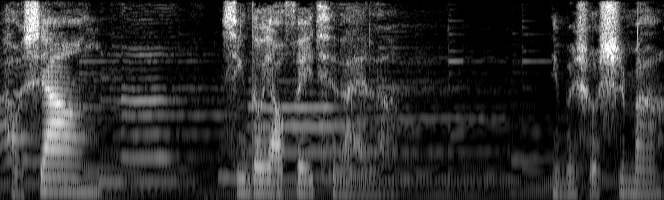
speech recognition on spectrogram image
好像心都要飞起来了。你们说是吗？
